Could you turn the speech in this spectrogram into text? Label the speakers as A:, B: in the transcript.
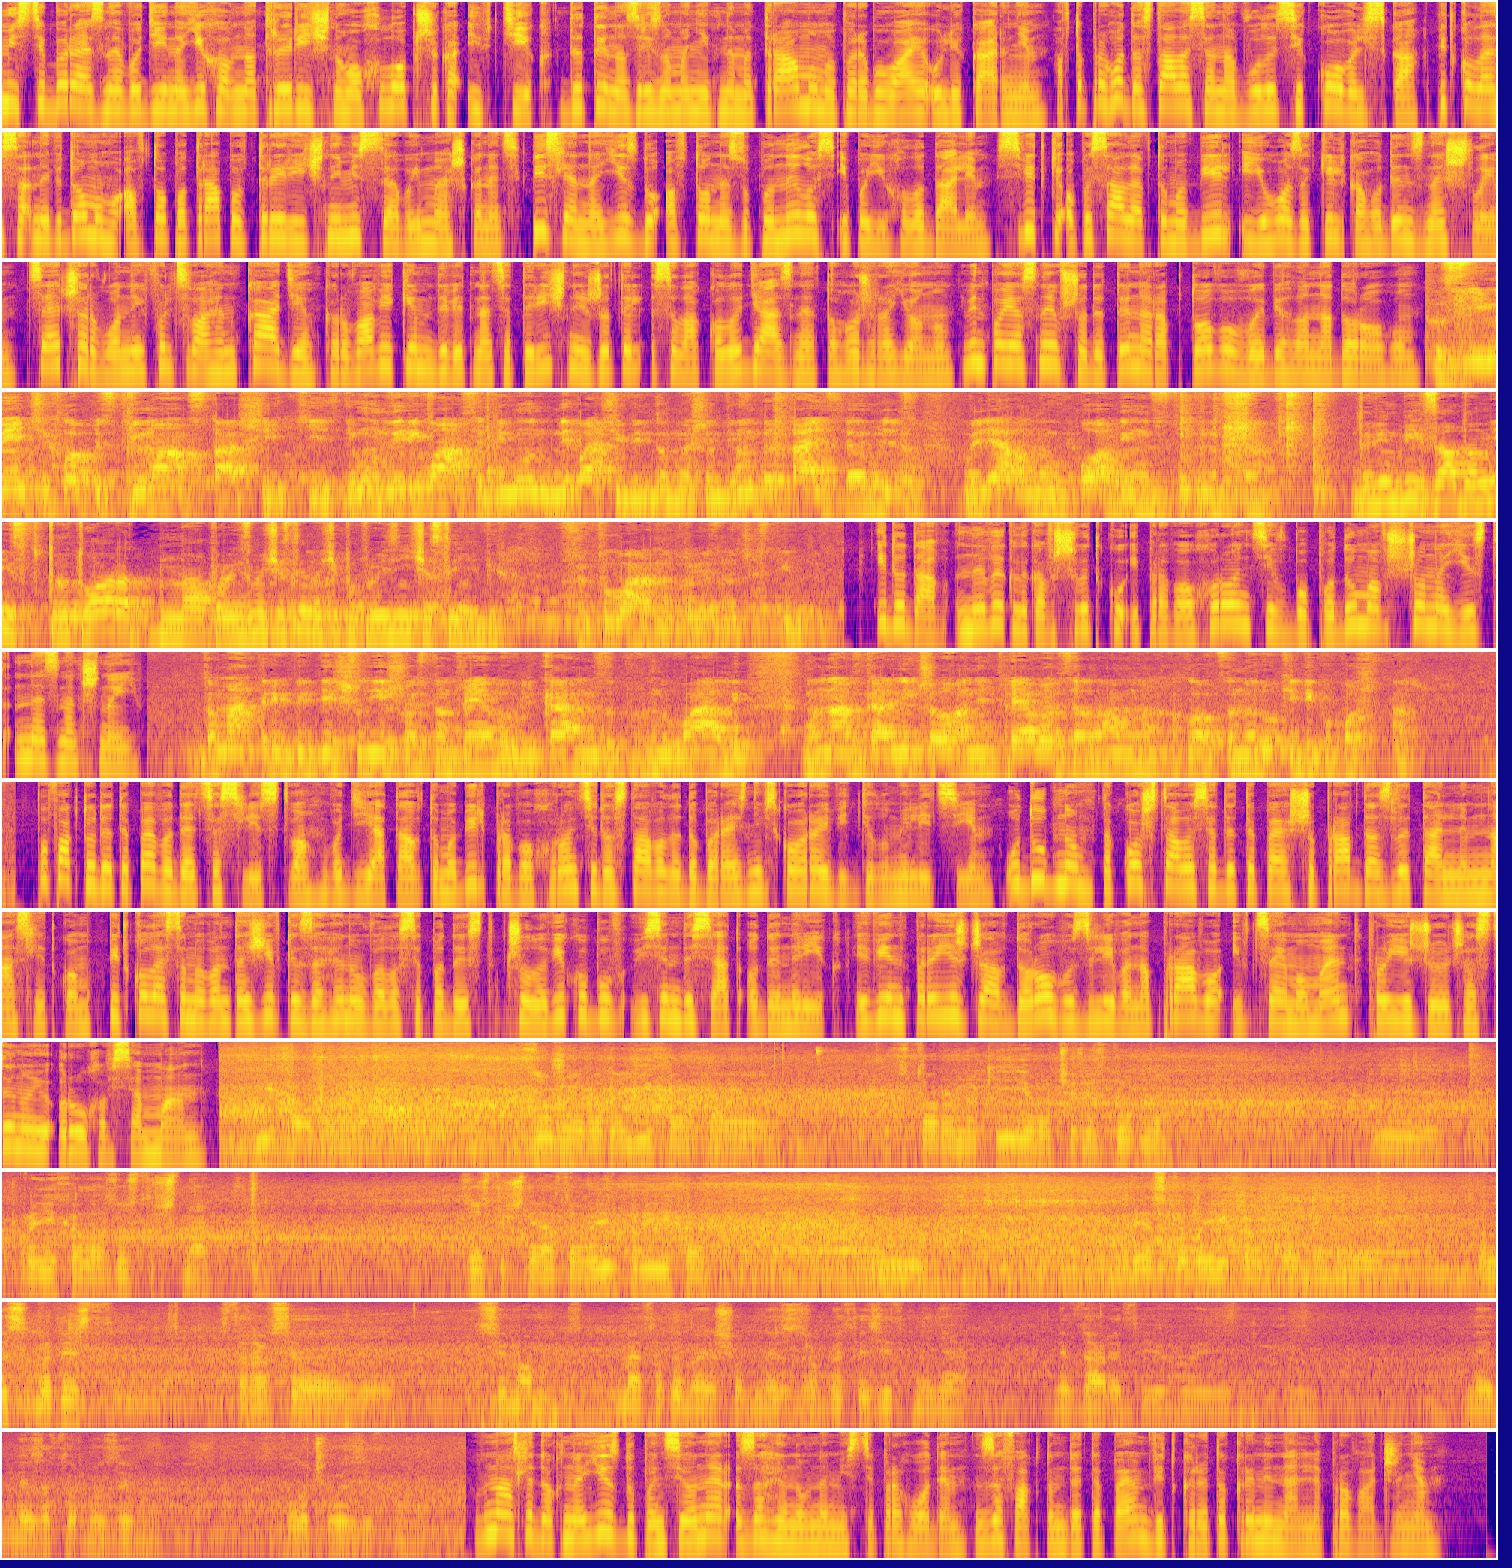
A: місті Березне водій наїхав на трирічного хлопчика і втік. Дитина з різноманітними травмами перебуває у лікарні. Автопригода сталася на вулиці Ковельська. Під колеса невідомого авто потрапив трирічний місцевий мешканець. Після наїзду авто не зупинилось і поїхало далі. Свідки описали автомобіль і його за кілька годин знайшли. Це червоний Volkswagen Caddy, керував яким 19-річний житель села Колодязне того ж району. Він пояснив, що дитина раптово вибігла на дорогу.
B: Менший хлопець тримав старший якийсь, де він вирівався, де він не бачив від машин, де він вертається, гуляв на упор, де він стукнувся.
C: То він біг задом із тротуара на проїзну частину чи по проїзній частині біг?
B: Тротуар на проїзну частину.
A: І додав, не викликав швидку і правоохоронців, бо подумав, що наїзд незначний.
B: До матері підійшли, щось там треба, в лікарню запропонували. Вона каже, нічого не треба, взяла хлопця на руки і по поштам.
A: По факту ДТП ведеться слідство. Водія та автомобіль правоохоронці доставили до Березнівського райвідділу міліції. У Дубно також сталося ДТП, щоправда, з летальним наслідком. Під колесами вантажівки загинув велосипедист. Чоловіку був 81 рік. Він переїжджав дорогу зліва направо і в цей момент проїжджою частиною рухався ман.
D: Їхав е, з Ужгорода, їхав е, в сторону Києва через Дубно і проїхала зустрічна. Зустрічний автомобіль приїхав і різко виїхав до мені велосипедист, старався е, всіма методами, щоб не зробити зіткнення, не вдарити його і, і не, не затормозив. Вийшло зіткнення.
A: Внаслідок наїзду пенсіонер загинув на місці пригоди. За фактом ДТП відкрито кримінальне провадження.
